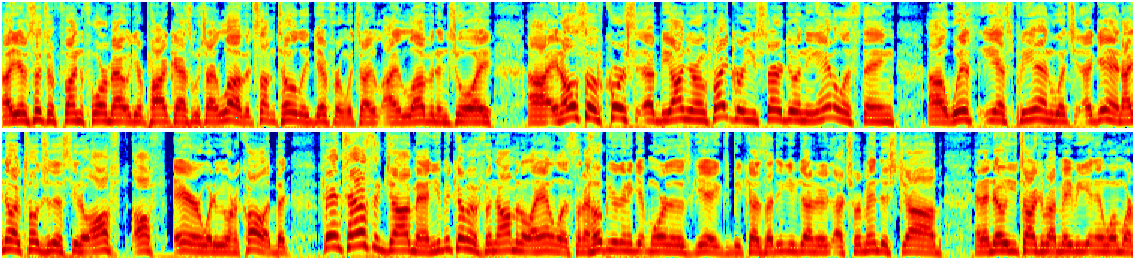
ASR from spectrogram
Uh, you have such a fun format with your podcast, which I love. It's something totally different, which I, I love and enjoy. Uh, and also, of course, uh, beyond your own fight career, you started doing the analyst thing uh, with ESPN, which again, I know I've told you this, you know, off off air, whatever you want to call it, but fantastic job, man. You've become a phenomenal analyst, and I hope you're going to get more of those gigs because I think you've done a, a tremendous job. And I know you talked about maybe getting in one more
